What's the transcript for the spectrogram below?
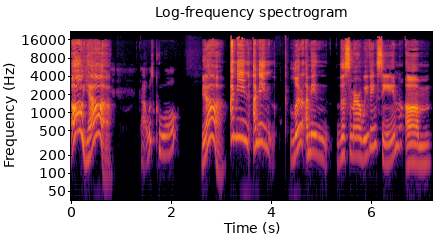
Oh yeah, That was cool. yeah. I mean, I mean, lit- I mean, the Samara Weaving scene. Um,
